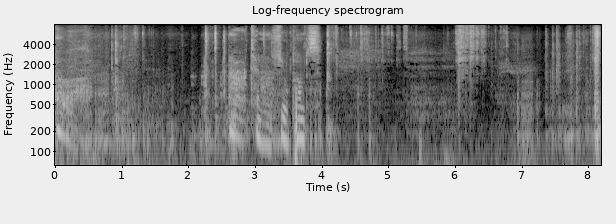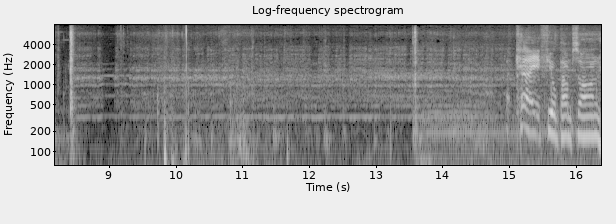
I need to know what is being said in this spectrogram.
Oh. Oh, turn on the fuel pumps. Okay, fuel pumps on.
